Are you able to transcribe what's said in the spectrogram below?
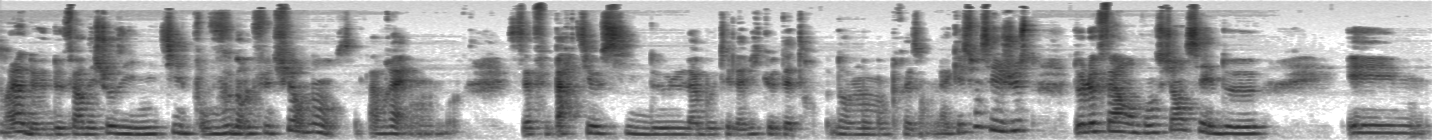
voilà, de, faire des choses inutiles pour vous dans le futur. Non, c'est pas vrai. Ça fait partie aussi de la beauté de la vie que d'être dans le moment présent. La question, c'est juste de le faire en conscience et de et,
